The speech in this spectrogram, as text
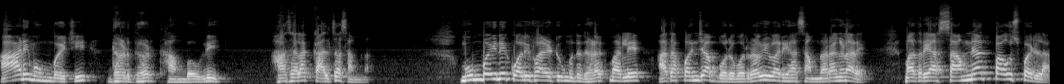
आणि मुंबईची धडधड थांबवली. हा झाला कालचा सामना. मुंबईने क्वालिफायर टूमध्ये धडक मारले. आता पंजाब बरोबर रविवारी हा सामना रंगणार आहे. मात्र या सामन्यात पाऊस पडला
